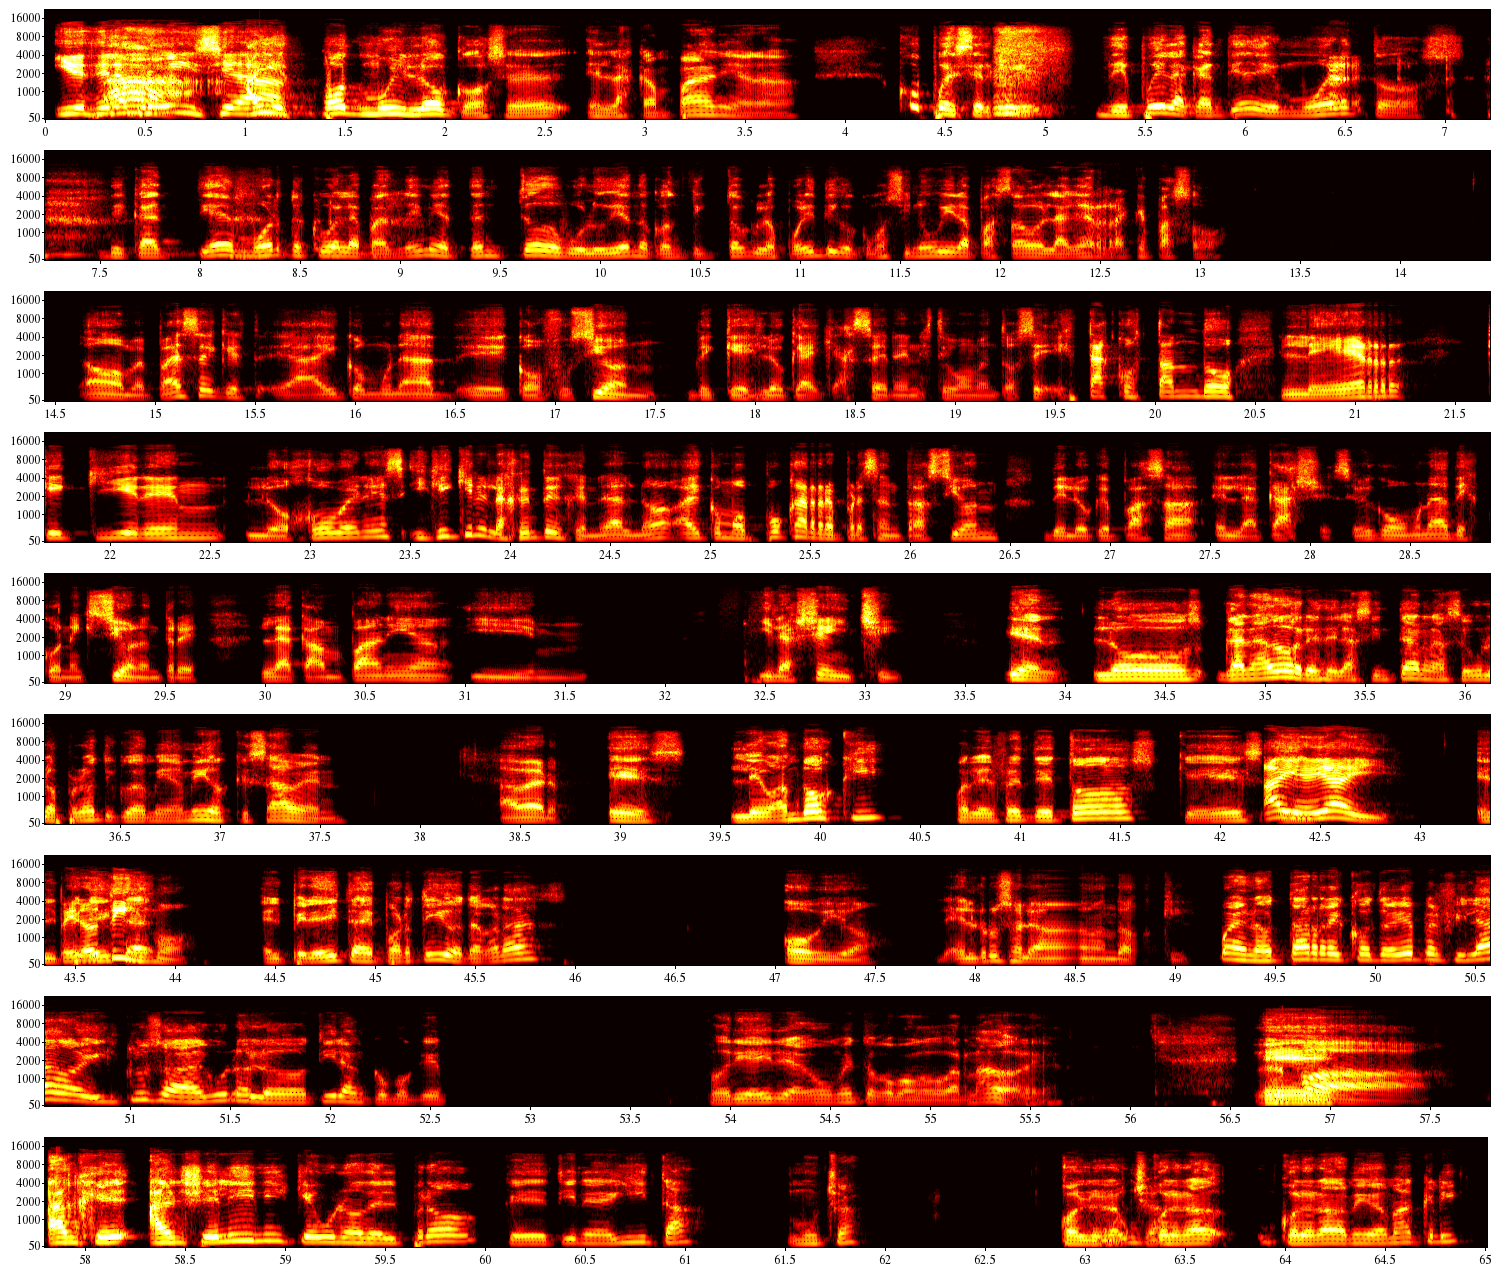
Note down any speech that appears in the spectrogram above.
Y desde la ah, provincia. Hay spots muy locos eh, en las campañas. ¿Cómo puede ser que después de la cantidad de muertos, de cantidad de muertos que hubo en la pandemia, estén todos boludeando con TikTok los políticos como si no hubiera pasado la guerra? ¿Qué pasó? No, me parece que hay como una eh, confusión de qué es lo que hay que hacer en este momento. O sea, está costando leer qué quieren los jóvenes y qué quiere la gente en general, ¿no? Hay como poca representación de lo que pasa en la calle. Se ve como una desconexión entre la campaña y, y la Shenchi. Bien, los ganadores de las internas, según los pronósticos de mis amigos que saben. A ver. Es Lewandowski, por el frente de todos, que es. ¡Ay, ay, ay! El Perotismo. el periodista deportivo, ¿te acordás? Obvio el ruso Lewandowski. Bueno, está recontra bien perfilado, e incluso algunos lo tiran como que podría ir en algún momento como gobernador. ¿eh? Eh, Angelini, que es uno del PRO, que tiene guita, mucha. Un, colorado, amigo de Macri.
